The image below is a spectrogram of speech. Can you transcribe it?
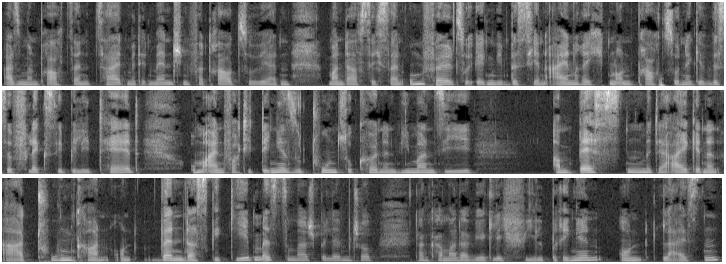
Also man braucht seine Zeit, mit den Menschen vertraut zu werden, man darf sich sein Umfeld so irgendwie ein bisschen einrichten und braucht so eine gewisse Flexibilität, um einfach die Dinge so tun zu können, wie man sie am besten mit der eigenen Art tun kann. Und wenn das gegeben ist, zum Beispiel im Job, dann kann man da wirklich viel bringen und leisten.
